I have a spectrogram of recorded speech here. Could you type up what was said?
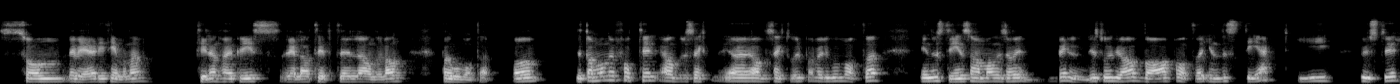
som leverer de timene, til en høy pris relativt til andre land på en god måte. Og dette har man jo fått til i andre, sektorer på en veldig god måte. I industrien så har man liksom i veldig stor grad da på en måte investert i utstyr,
